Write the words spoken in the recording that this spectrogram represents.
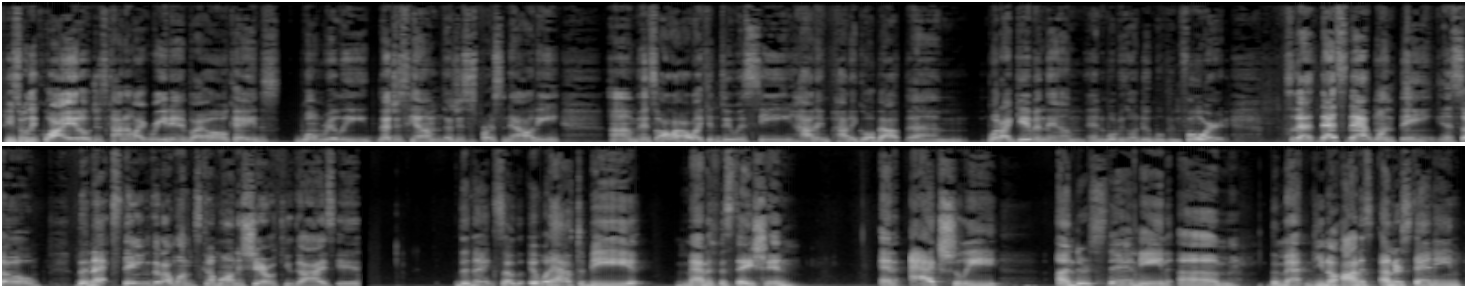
he's really quiet. He'll just kind of like read in, but oh, okay, and just won't really. That's just him. That's just his personality. Um, and so all, all I can do is see how they how they go about um, what I given them and what we're gonna do moving forward. So that that's that one thing. And so the next thing that I wanted to come on and share with you guys is the next. So it would have to be manifestation and actually understanding um the man you know honest understanding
